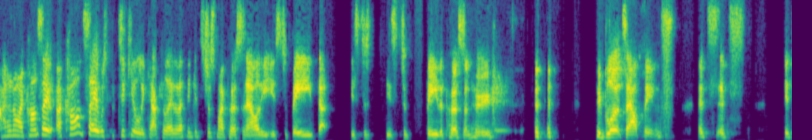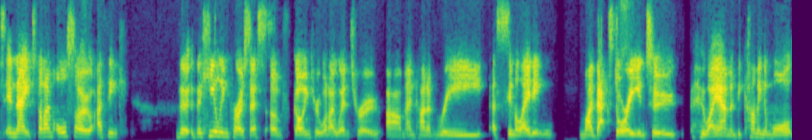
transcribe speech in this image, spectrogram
I don't know. I can't say I can't say it was particularly calculated. I think it's just my personality is to be that is to is to be the person who who blurts out things. It's it's it's innate, but I'm also I think the the healing process of going through what I went through um, and kind of re assimilating my backstory into who I am and becoming a more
